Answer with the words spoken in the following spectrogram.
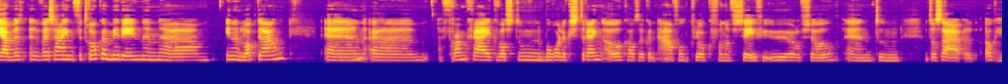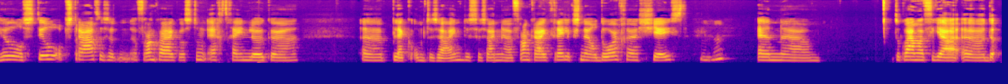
Ja, we, eh, we zijn vertrokken midden in een, ehm, in een lockdown. En Mhm. ehm, Frankrijk was toen behoorlijk streng ook. Had ook een avondklok vanaf 7 uur of zo. En toen, het was daar ook heel stil op straat. Dus het- Frankrijk was toen echt geen leuke eh, plek om te zijn. Dus we zijn eh, Frankrijk redelijk snel doorgesjeest. Mhm. En ehm, toen kwamen we via de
